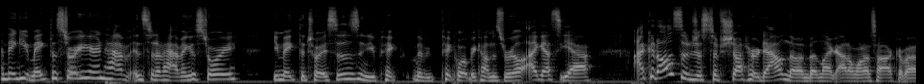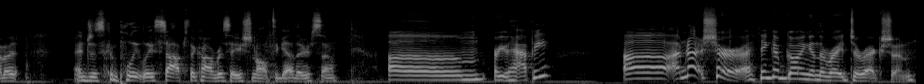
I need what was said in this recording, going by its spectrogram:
I think you make the story here and have instead of having a story, you make the choices and you pick the pick what becomes real. I guess yeah. I could also just have shut her down though and been like, I don't want to talk about it. And just completely stopped the conversation altogether. So um are you happy? Uh I'm not sure. I think I'm going in the right direction.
